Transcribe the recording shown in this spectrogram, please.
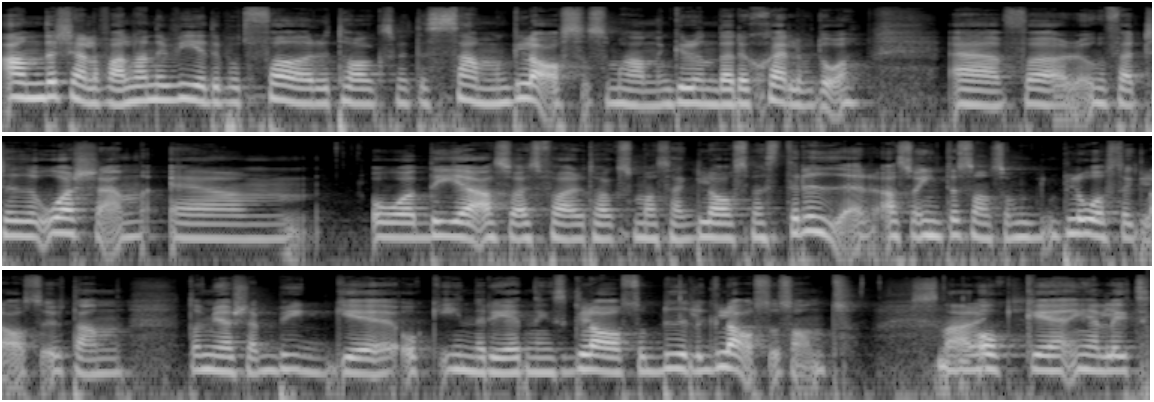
Anders i alla fall, han är VD på ett företag som heter Samglas som han grundade själv då. Eh, För ungefär tio år sedan. Ehm, Och det är alltså ett företag som har så glasmästerier. Alltså inte sånt som blåser glas utan de gör så här bygg och inredningsglas och bilglas och sånt. Snark. Och eh, enligt,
